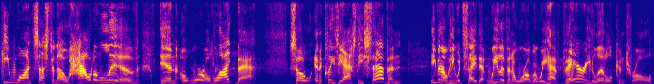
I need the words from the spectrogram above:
He wants us to know how to live in a world like that. So in Ecclesiastes 7, even though he would say that we live in a world where we have very little control,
